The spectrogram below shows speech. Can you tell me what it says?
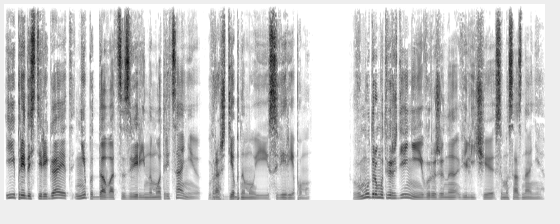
и предостерегает не поддаваться звериному отрицанию, враждебному и свирепому. В мудром утверждении выражено величие самосознания.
